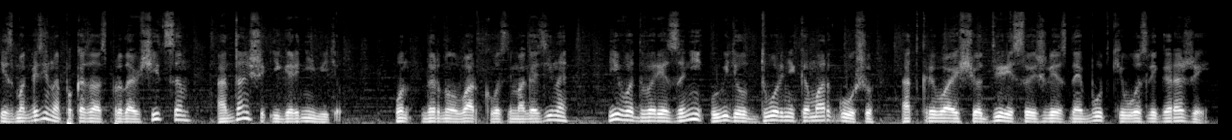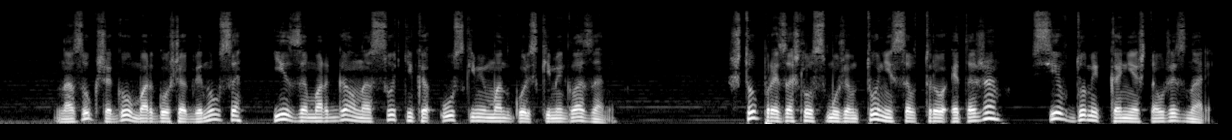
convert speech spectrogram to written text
Из магазина показалась продавщица, а дальше Игорь не видел. Он нырнул в арку возле магазина и во дворе за ней увидел дворника Маргошу, открывающего двери своей железной будки возле гаражей. На звук шагов Маргоша оглянулся и заморгал на сотника узкими монгольскими глазами. Что произошло с мужем Тони со второго этажа, все в доме, конечно, уже знали.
